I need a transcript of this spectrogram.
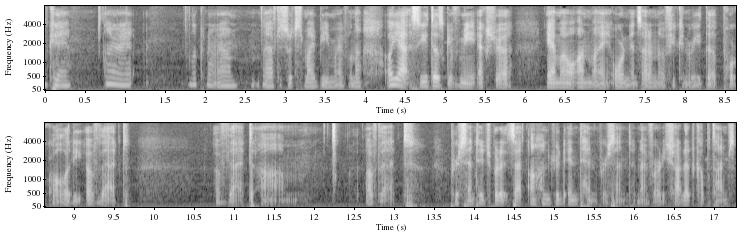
Okay, alright. Looking around. I have to switch to my beam rifle now. Oh yeah, see, it does give me extra ammo on my ordnance. I don't know if you can read the poor quality of that, of that, um, of that percentage, but it's at 110%, and I've already shot it a couple times.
